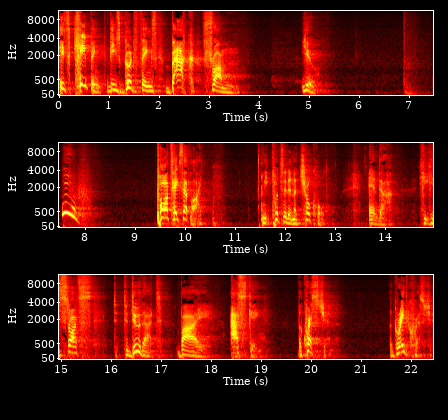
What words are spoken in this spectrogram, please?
He's keeping these good things back from you. Paul takes that lie and he puts it in a chokehold. And uh, he, he starts to, to do that by asking the question, a great question.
